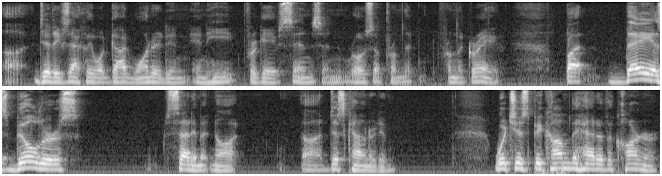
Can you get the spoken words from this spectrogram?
uh, did exactly what God wanted, and, and he forgave sins and rose up from the, from the grave. But they, as builders, set him at naught, uh, discounted him, which has become the head of the corner.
